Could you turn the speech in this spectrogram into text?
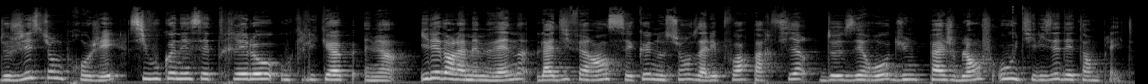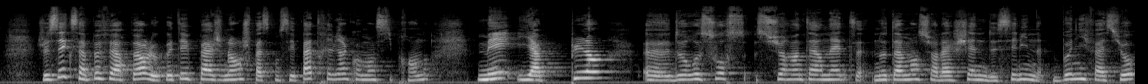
de gestion de projet. Si vous connaissez Trello ou ClickUp, eh bien il est dans la même veine. La différence, c'est que Notion, vous allez pouvoir partir de zéro, d'une page blanche ou utiliser des templates. Je sais que ça peut faire peur le côté page blanche parce qu'on sait pas très bien comment s'y prendre, mais il y a plein euh, de ressources sur internet, notamment sur la chaîne de Céline Bonifacio,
